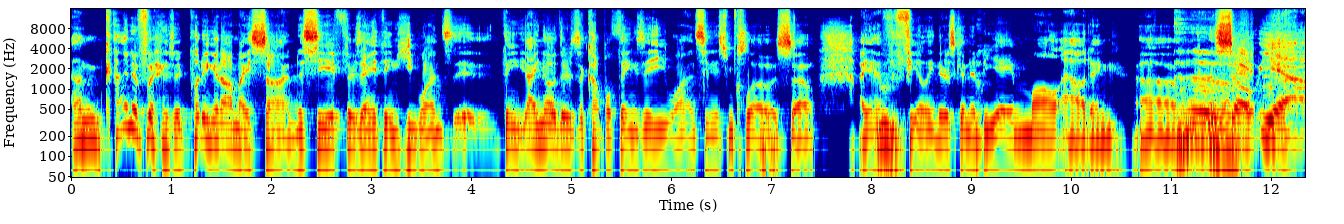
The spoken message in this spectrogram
I'm kind of putting it on my son to see if there's anything he wants. Uh, think I know there's a couple things that he wants. He needs some clothes, mm. so I have mm. the feeling there's going to be a mall outing. Um, oh. So yeah,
